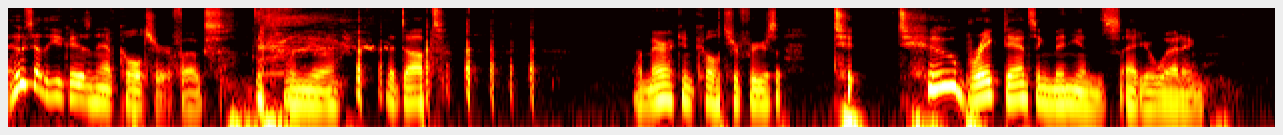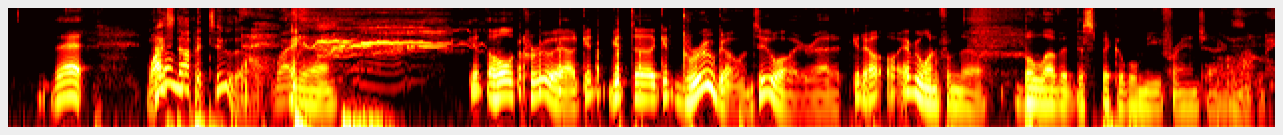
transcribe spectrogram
Who said the UK doesn't have culture, folks? When you adopt American culture for yourself, two, two breakdancing minions at your wedding. That Why stop at two though? Why? yeah. Get the whole crew out. Get get uh, get Gru going too while you're at it. Get out, everyone from the beloved Despicable Me franchise. Oh my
